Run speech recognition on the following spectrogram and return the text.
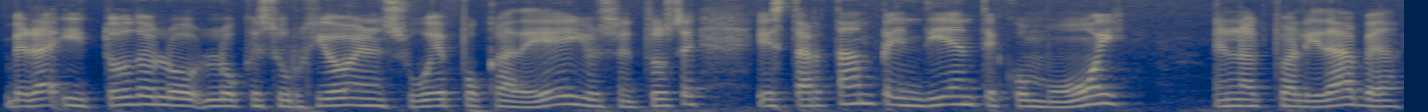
¿verdad? Y todo lo, lo, que surgió en su época de ellos. Entonces, estar tan pendiente como hoy, en la actualidad, ¿verdad?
